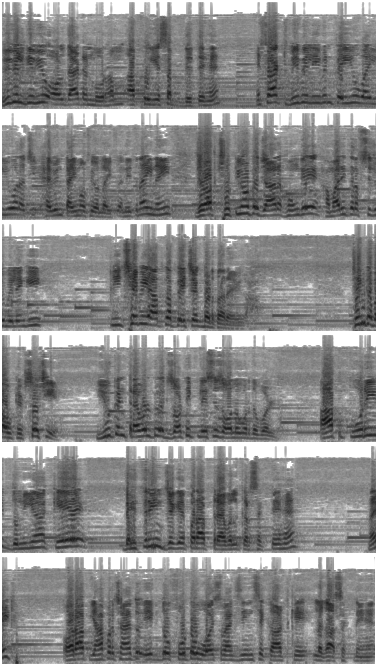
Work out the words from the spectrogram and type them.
We will give you all that and more हम आपको ये सब देते हैं. In fact we will even pay you while you are having time of your life and इतना ही नहीं, जब आप छुट्टियों पे जा रहे होंगे, हमारी तरफ़ से जो मिलेंगी, पीछे भी आपका पेचेक बढ़ता रहेगा. थिंक अबाउट इट सोचिए. You can travel to exotic places all over the world आप पूरी दुनिया के बेहतरीन जगह पर आप ट्रेवल कर सकते हैं. राइट और आप यहाँ पर चाहें तो एक दो फ़ोटो वॉइस मैगजीन से काट के लगा सकते हैं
